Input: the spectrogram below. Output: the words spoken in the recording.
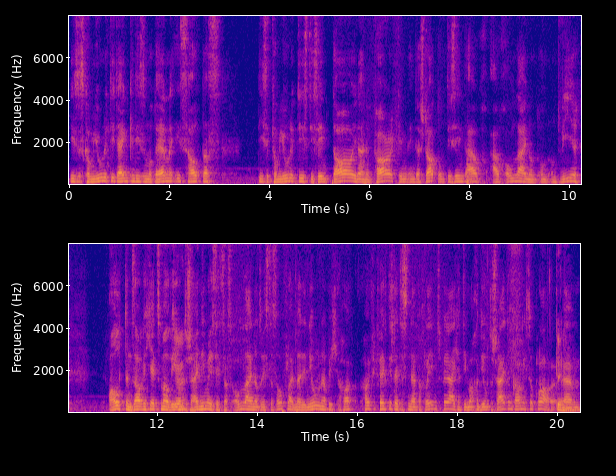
dieses Community-Denken, dieses Moderne, ist halt dass diese Communities, die sind da in einem Park in, in der Stadt und die sind auch, auch online und, und, und wir Alten, sage ich jetzt mal, wir ja. unterscheiden immer, ist jetzt das online oder ist das offline. Bei den Jungen habe ich häufig festgestellt, das sind einfach Lebensbereiche und die machen die Unterscheidung gar nicht so klar. Genau. Ähm,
